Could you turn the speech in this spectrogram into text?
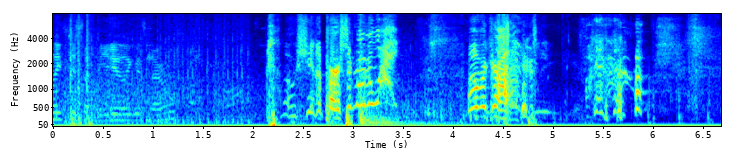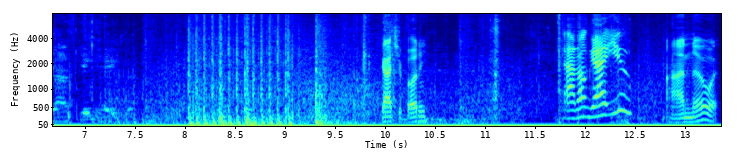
like just immediately gets nervous. Oh shit, a person run away! Overdrive! Got you, buddy. I don't got you. I know it.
